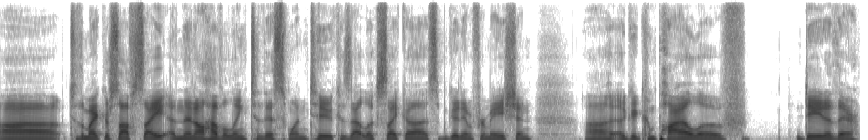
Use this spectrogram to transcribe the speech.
uh, to the Microsoft site, and then I'll have a link to this one too, because that looks like uh, some good information, uh, a good compile of data there.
